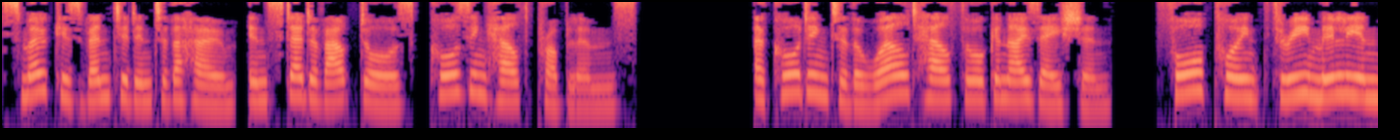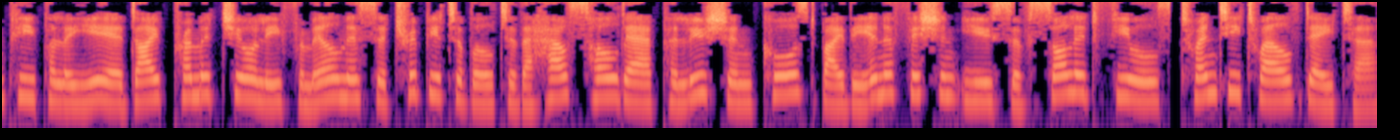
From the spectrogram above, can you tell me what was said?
Smoke is vented into the home, instead of outdoors, causing health problems. According to the World Health Organization, 4.3 million people a year die prematurely from illness attributable to the household air pollution caused by the inefficient use of solid fuels 2012 data.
